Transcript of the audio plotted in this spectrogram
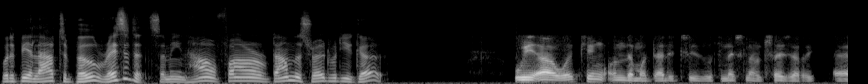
Would it be allowed to bill residents? I mean, how far down this road would you go? We are working on the modalities with National Treasury uh,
